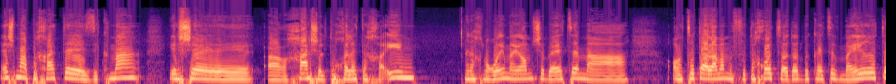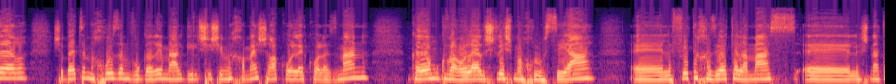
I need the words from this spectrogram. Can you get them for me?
יש מהפכת אה, זקמה, יש אה, הערכה של תוחלת החיים. אנחנו רואים היום שבעצם ארצות העולם המפותחות צועדות בקצב מהיר יותר, שבעצם אחוז המבוגרים מעל גיל 65 רק עולה כל הזמן. כיום הוא כבר עולה על שליש מהאוכלוסייה. לפי תחזיות הלמ"ס לשנת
